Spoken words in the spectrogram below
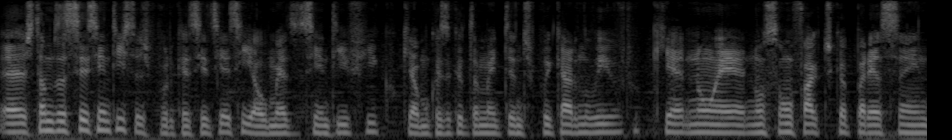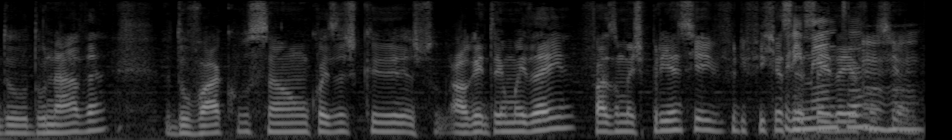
Eh, estamos a ser cientistas, porque a ciência é assim, é o método científico, que é uma coisa que eu também tento explicar no livro, que é, não, é, não são factos que aparecem do, do nada, do vácuo, são coisas que alguém tem uma ideia, faz uma experiência e verifica se essa ideia Uhum. funciona.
